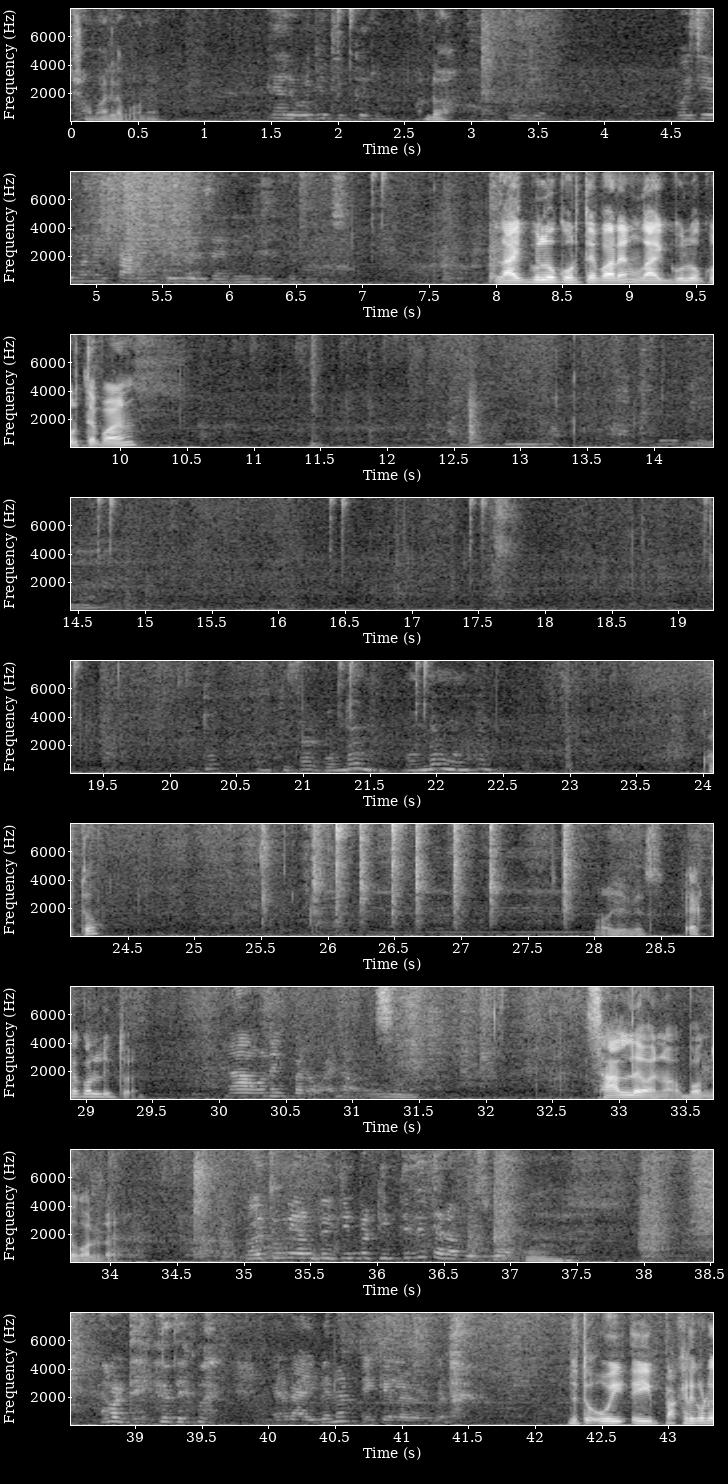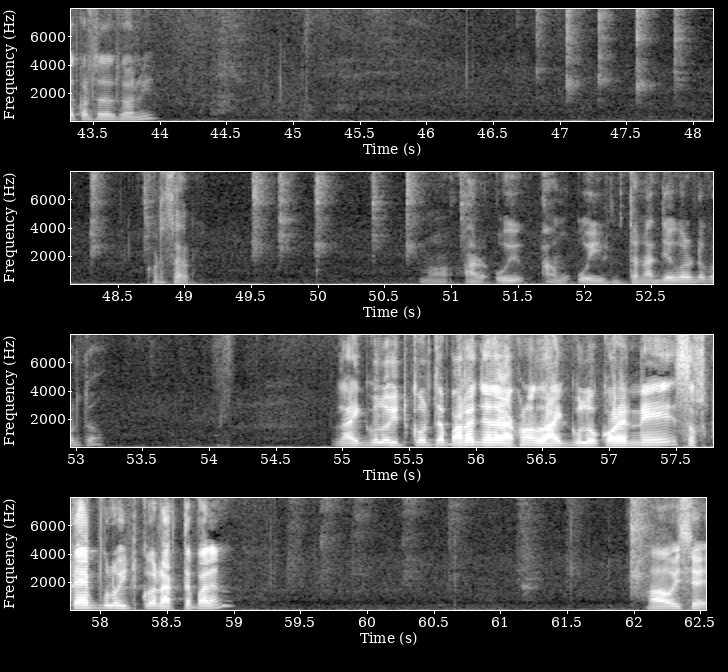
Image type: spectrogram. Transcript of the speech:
সময় লাগবে না তাহলে ওইটা ঠিক করো লাইকগুলো করতে পারেন লাইকগুলো করতে পারেন। একটা করলি তো না অনেকবার হয় না অনেক সময়। ছাড়লে হয় না বন্ধ করলে যেহেতু ওই এই পাখির করে করতে পারি করতে থাক। না, আর ওই আম- ওই নাদিয়া গলাটা করতো লাইকগুলো হিট করতে পারেন যারা এখনও লাইকগুলো করেননি সাবস্ক্রাইবগুলো হিট করে রাখতে পারেন। হ্যাঁ ওইসে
